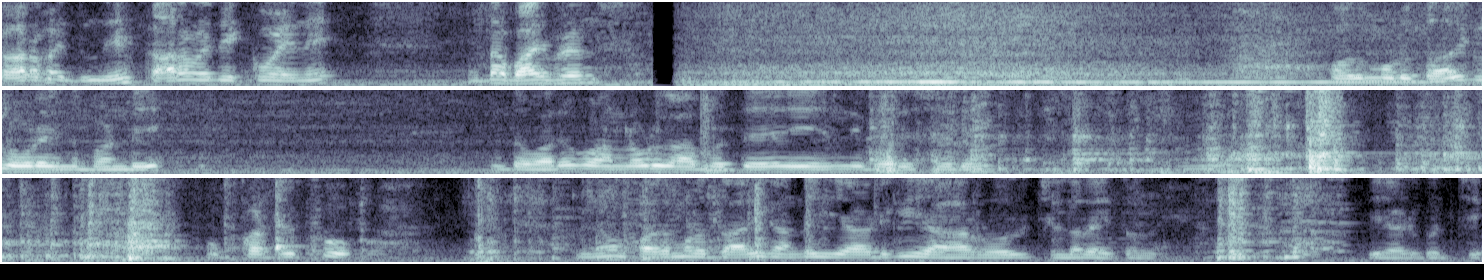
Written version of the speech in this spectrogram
కారం అవుతుంది కారం అయితే ఎక్కువైంది. అంతా బాయ్ ఫ్రెండ్స్. పదమూడు తారీఖు లోడ్ అయింది బండి. ఇంతవరకు అన్లోడ్ కాకపోతే ఏంది పరిస్థితి? ఒక్క ట్రిప్ మినిమం పదమూడో తారీఖు అంటే ఈ ఆడికి ఆరు రోజులు చిల్లర అవుతుంది ఈ ఆడికి వచ్చి.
